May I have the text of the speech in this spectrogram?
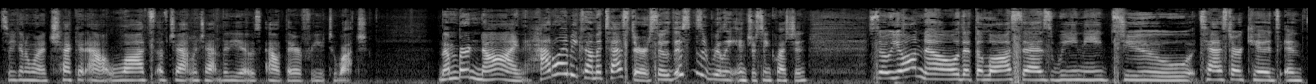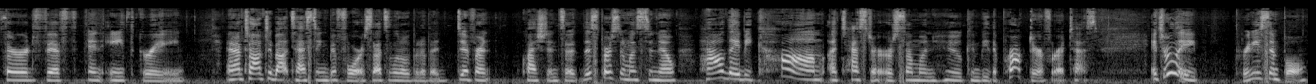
So you're going to want to check it out. Lots of Chat with Chap videos out there for you to watch. Number nine, how do I become a tester? So this is a really interesting question. So y'all know that the law says we need to test our kids in third, fifth, and eighth grade. And I've talked about testing before, so that's a little bit of a different question. So this person wants to know how they become a tester or someone who can be the proctor for a test. It's really pretty simple.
